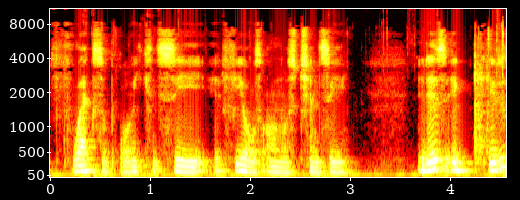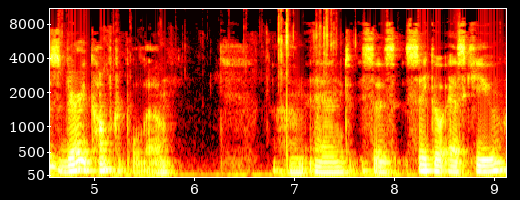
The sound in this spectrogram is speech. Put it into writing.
flexible. You can see it feels almost chintzy. It is it, it is very comfortable though. Um, and it says Seiko SQ.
